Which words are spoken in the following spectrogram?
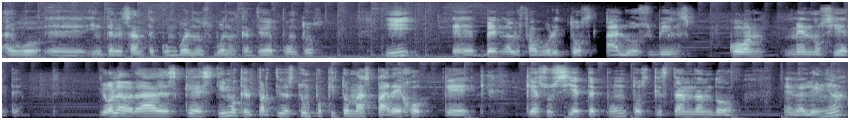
algo eh, interesante con buenos, buenas cantidades de puntos. Y eh, ven a los favoritos a los Bills con menos 7. Yo la verdad es que estimo que el partido esté un poquito más parejo que, que esos 7 puntos que están dando en la línea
